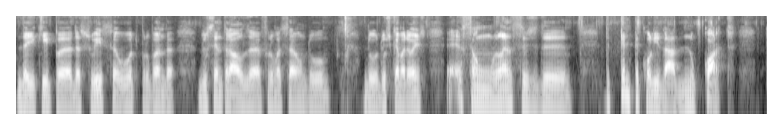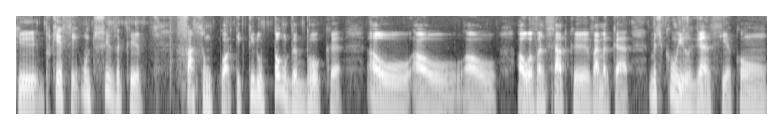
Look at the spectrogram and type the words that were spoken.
da equipa da Suíça, o outro por banda do central da formação do, do dos Camarões. É, são lances de, de tanta qualidade no corte, que, porque é assim, um defesa que faça um corte e que tire o pão da boca ao, ao, ao, ao avançado que vai marcar, mas com elegância, com,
